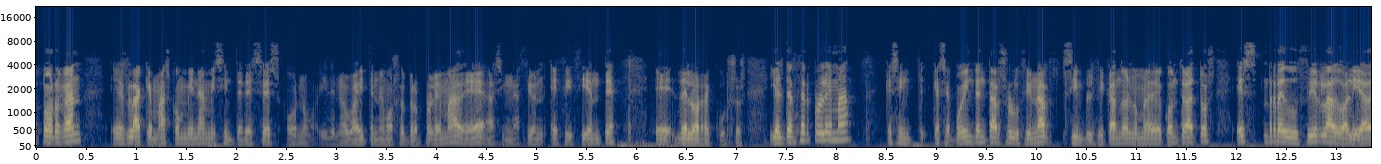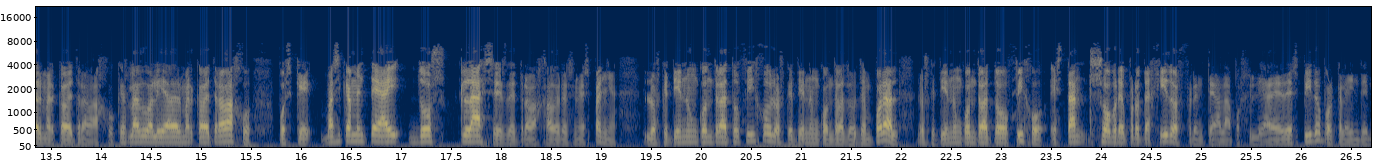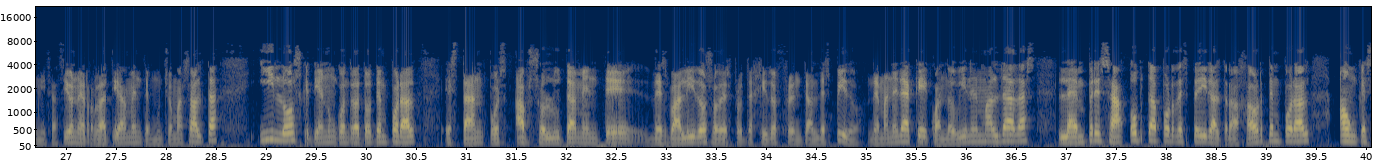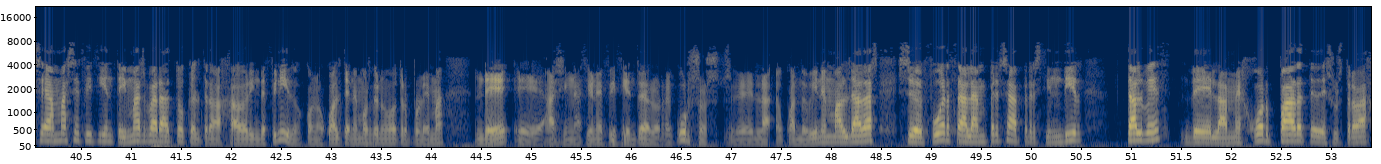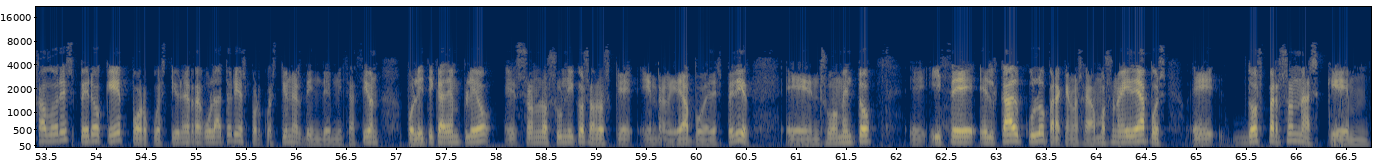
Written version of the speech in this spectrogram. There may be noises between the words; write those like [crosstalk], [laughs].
es la que más conviene a mis intereses o no. Y de nuevo ahí tenemos otro problema de asignación eficiente eh, de los recursos. Y el tercer problema que se, que se puede intentar solucionar simplificando el número de contratos es reducir la dualidad del mercado de trabajo. ¿Qué es la dualidad del mercado de trabajo? Pues que básicamente hay dos clases de trabajadores en España. Los que tienen un contrato fijo y los que tienen un contrato temporal. Los que tienen un contrato fijo están sobreprotegidos frente a la posibilidad de despido porque la indemnización es relativamente mucho más alta y los que tienen un contrato temporal están pues absolutamente desvalidos o desprotegidos frente al despido. De manera que cuando vienen mal dadas, la empresa opta por despedir al trabajador temporal aunque sea más eficiente y más barato que el trabajador indefinido, con lo cual tenemos de nuevo otro problema de eh, asignación eficiente de los recursos. Eh, cuando vienen mal dadas, se fuerza a la empresa a prescindir tal vez de la mejor parte de sus trabajadores, pero que por cuestiones regulatorias, por cuestiones de indemnización política de empleo, eh, son los únicos a los que en realidad puede despedir. Eh, en su momento eh, hice el cálculo para que nos hagamos una idea, pues dos personas que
